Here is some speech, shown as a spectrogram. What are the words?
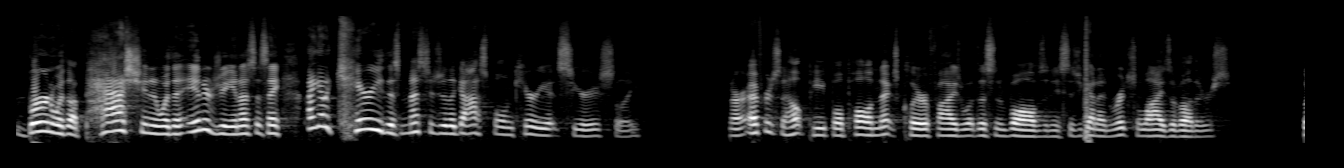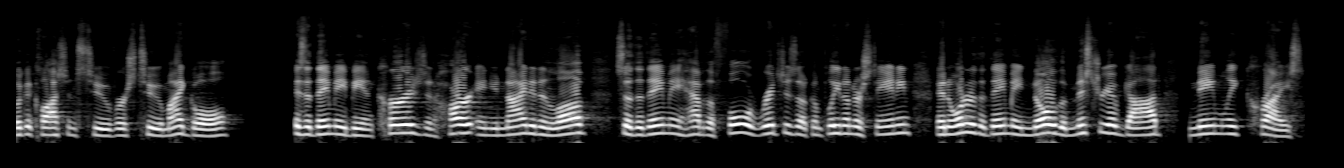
burn with a passion and with an energy in us to say, I got to carry this message of the gospel and carry it seriously. In our efforts to help people, Paul next clarifies what this involves, and he says, You got to enrich the lives of others. Look at Colossians 2, verse 2. My goal is that they may be encouraged in heart and united in love, so that they may have the full riches of complete understanding, in order that they may know the mystery of God, namely Christ,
